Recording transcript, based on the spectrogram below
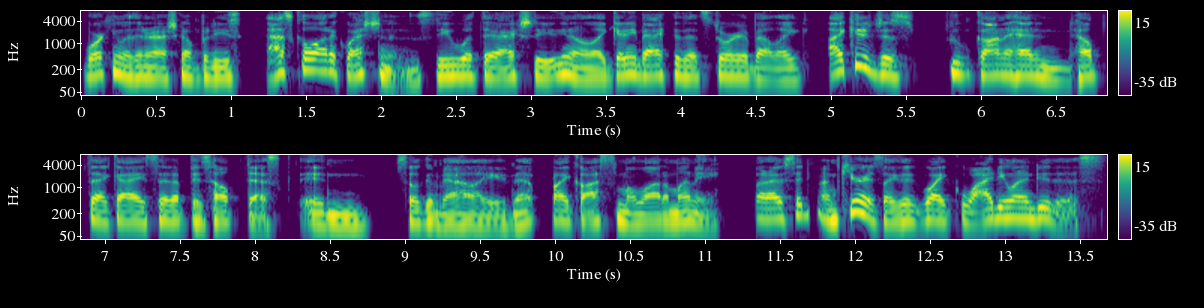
working with international companies, ask a lot of questions, see what they're actually, you know, like getting back to that story about like I could have just gone ahead and helped that guy set up his help desk in Silicon Valley. That probably cost him a lot of money. But I said, I'm curious, like, like, why do you want to do this?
